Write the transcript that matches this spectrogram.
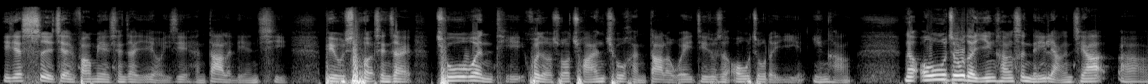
一些事件方面现在也有一些很大的联系。比如说现在出问题，或者说传出很大的危机，就是欧洲的银银行。那欧洲的银行是哪两家啊、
